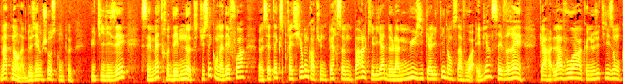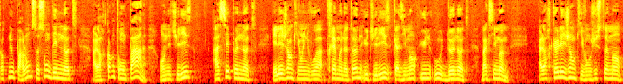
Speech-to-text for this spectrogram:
Maintenant, la deuxième chose qu'on peut utiliser, c'est mettre des notes. Tu sais qu'on a des fois euh, cette expression quand une personne parle qu'il y a de la musicalité dans sa voix. Eh bien, c'est vrai, car la voix que nous utilisons quand nous parlons, ce sont des notes. Alors quand on parle, on utilise assez peu de notes. Et les gens qui ont une voix très monotone utilisent quasiment une ou deux notes maximum. Alors que les gens qui vont justement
